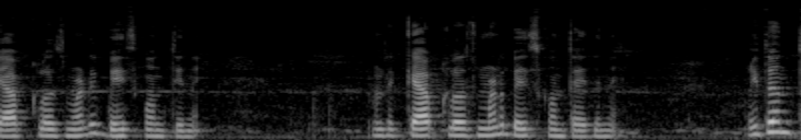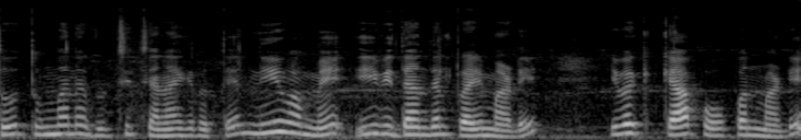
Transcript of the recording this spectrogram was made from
ಕ್ಯಾಪ್ ಕ್ಲೋಸ್ ಮಾಡಿ ಬೇಯಿಸ್ಕೊತೀನಿ. ಅಂದರೆ ಕ್ಯಾಪ್ ಕ್ಲೋಸ್ ಮಾಡಿ ಬೇಯಿಸ್ಕೊತಾ ಇದ್ದೀನಿ. ಇದಂತೂ ತುಂಬಾ ರುಚಿ ಚೆನ್ನಾಗಿರುತ್ತೆ. ನೀವೊಮ್ಮೆ ಈ ವಿಧಾನದಲ್ಲಿ ಟ್ರೈ ಮಾಡಿ. ಇವಾಗ ಕ್ಯಾಪ್ ಓಪನ್ ಮಾಡಿ.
